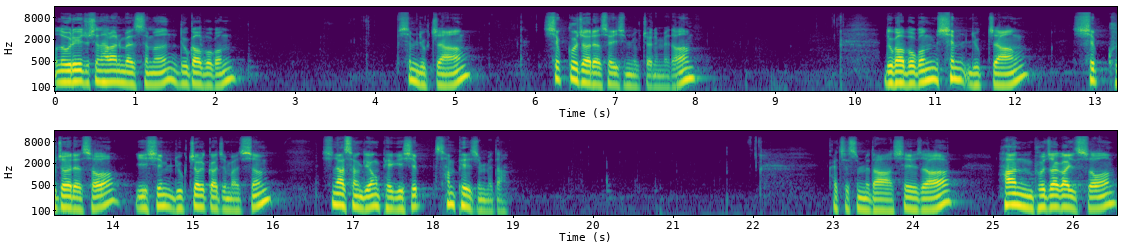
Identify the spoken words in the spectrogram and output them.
오늘 우리에게 주신 하나님 말씀은 누가복음 16장 19절에서 26절입니다. 누가복음 16장 19절에서 26절까지 말씀 신약성경 123페이지입니다. 같이 씁니다. 시작. 한 부자가 있어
